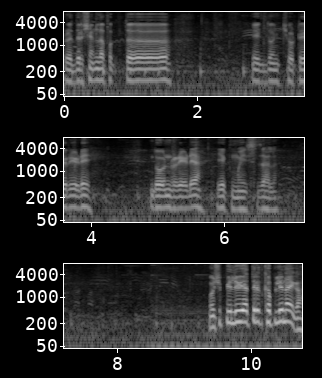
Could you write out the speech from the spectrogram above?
प्रदर्शनला फक्त एक दोन छोटे रेडे दोन रेड्या एक म्हैस झाला. अशी पिलवी यात्रेत खपली नाही का?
